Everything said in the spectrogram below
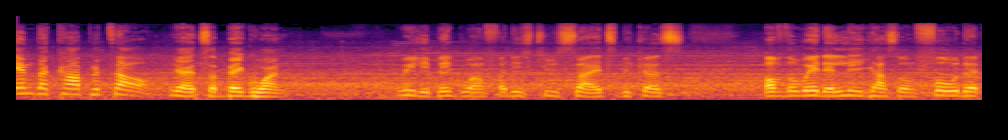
in the capital. Yeah, it's a big one. Really big one for these two sides because of the way the league has unfolded.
